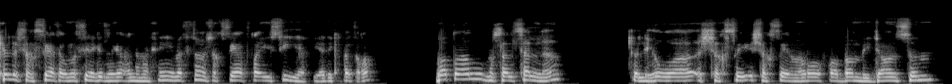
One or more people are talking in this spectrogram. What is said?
كل الشخصيات أو الممثلين قلت لك عنهم الحين يمثلون شخصيات رئيسية في هذيك الفترة. بطل مسلسلنا اللي هو الشخصي الشخصية المعروفة Bumpy Johnson. آه،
